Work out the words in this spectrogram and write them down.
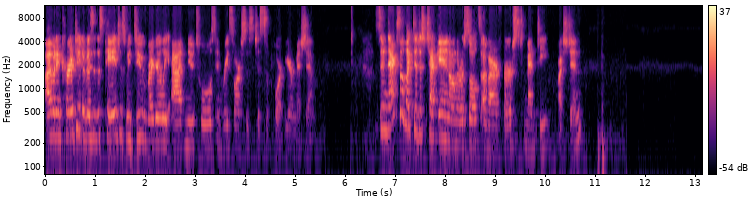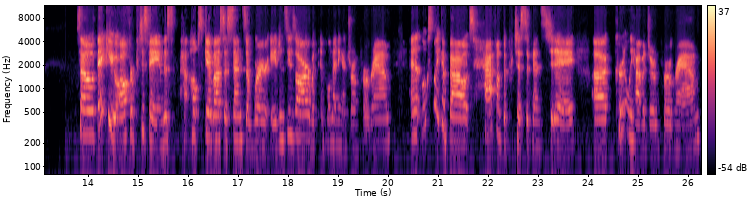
I would encourage you to visit this page as we do regularly add new tools and resources to support your mission. So next, I'd like to just check in on the results of our first Menti question. So thank you all for participating. This helps give us a sense of where your agencies are with implementing a drone program. And it looks like about half of the participants today uh, currently have a drone program.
